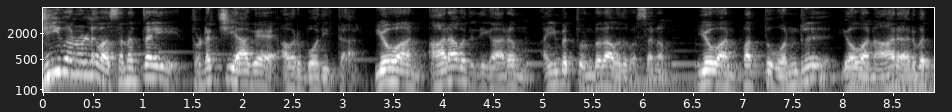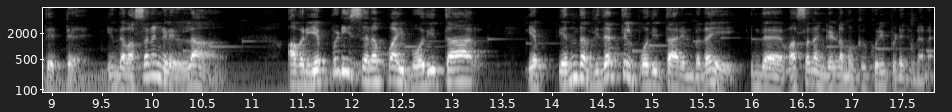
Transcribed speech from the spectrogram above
ஜீவனுள்ள வசனத்தை தொடர்ச்சியாக அவர் போதித்தார். யோவான் ஆறாவது அதிகாரம் ஐம்பத்தி ஒன்பதாவது வசனம். யோவான் பத்து ஒன்று யோவான் ஆறு அறுபத்தி எட்டு இந்த வசனங்கள் எல்லாம் அவர் எப்படி சிறப்பாய் போதித்தார் எப்- எந்த விதத்தில் போதித்தார் என்பதை இந்த வசனங்கள் நமக்கு குறிப்பிடுகின்றன.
